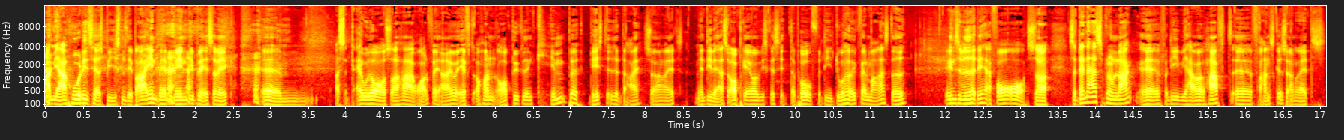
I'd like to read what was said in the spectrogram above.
jamen, jeg er hurtig til at spise dem. Det er bare ind med dem, inden de blæser væk. øhm, og så derudover så har Rolf og jeg jo efterhånden opbygget en kæmpe liste til dig, Søren Ret, med diverse opgaver, vi skal sætte dig på, fordi du har jo ikke været meget afsted indtil videre det her forår. Så, så den er altså blevet lang, øh, fordi vi har jo haft øh, franske Søren Rets,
